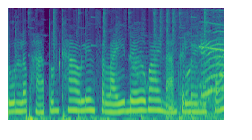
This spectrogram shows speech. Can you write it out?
ลุ้นแล้วพาต้นข้าวเล่นสไลเดอร์ว่ายน้ำกันเลยนะจ๊ะ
